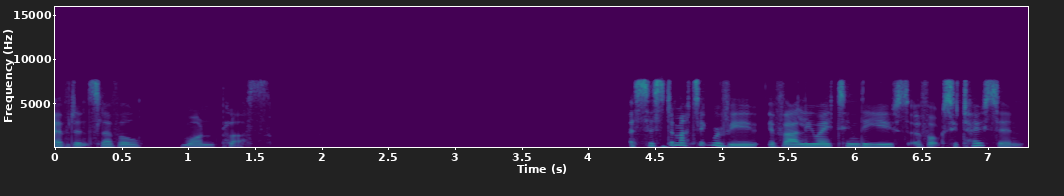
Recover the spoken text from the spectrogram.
Evidence level 1 plus. A systematic review evaluating the use of oxytocin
